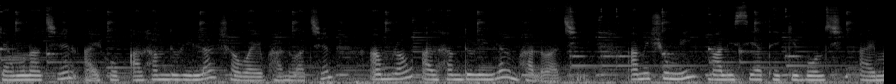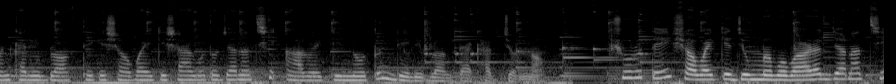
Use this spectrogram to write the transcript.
কেমন আছেন? আই হোপ আলহামদুলিল্লাহ সবাই ভালো আছেন। আমরাও আলহামদুলিল্লাহ ভালো আছি। আমি সুমি, মালয়েশিয়া থেকে বলছি। আইমান খারির ব্লগ থেকে সবাইকে স্বাগত জানাচ্ছি আরও একটি নতুন ডেলি ব্লগ দেখার জন্য। শুরুতেই সবাইকে জুম্মা মোবারক জানাচ্ছি,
